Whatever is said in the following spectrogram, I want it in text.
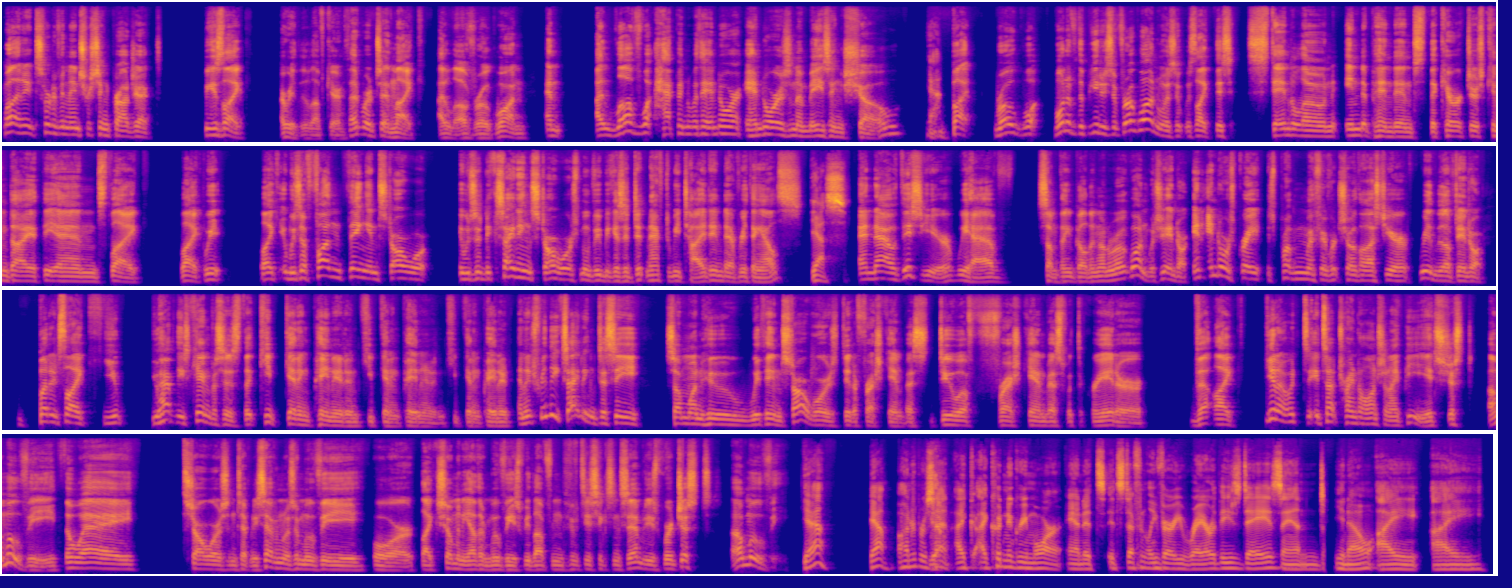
Well, and it's sort of an interesting project because like I really love Gareth Edwards and like I love Rogue One and I love what happened with Andor. Andor is an amazing show. Yeah. But Rogue One, one of the beauties of Rogue One was it was like this standalone independent. The characters can die at the end. Like, like we, like it was a fun thing in Star Wars. It was an exciting Star Wars movie because it didn't have to be tied into everything else. Yes. And now this year we have something building on Rogue One, which is Andor. And Andor's great. It's probably my favorite show of the last year. Really loved Andor. But it's like you you have these canvases that keep getting painted and keep getting painted and keep getting painted. And it's really exciting to see someone who within Star Wars did a fresh canvas do a fresh canvas with the creator that like, you know, it's, it's not trying to launch an IP. It's just a movie the way Star Wars in 77 was a movie or like so many other movies we love from the 50s, 60s, and 70s were just a movie. Yeah. Yeah, 100%. Yeah. I, I couldn't agree more and it's it's definitely very rare these days and you know, I I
